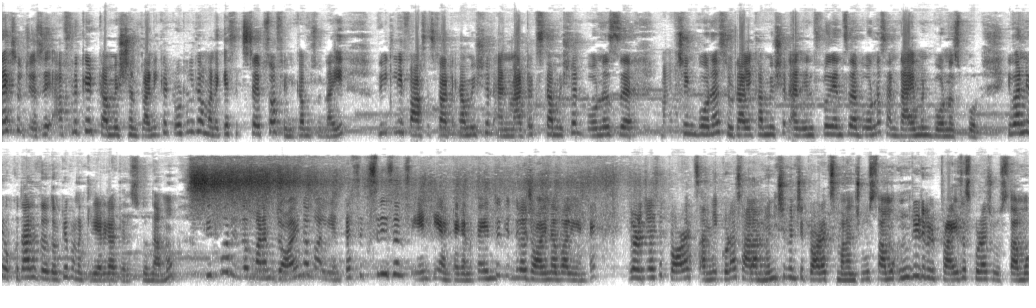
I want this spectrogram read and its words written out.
నెక్స్ట్ వచ్చేసి అఫ్లికేట్ కమిషన్ ప్లాన్ ఇక్కడ టోటల్గా మనకి సిక్స్ టైప్స్ ఆఫ్ ఇన్కమ్స్ ఉన్నాయి. Weekly fast start commission and matrix commission bonus matching bonus retail commission and influencer bonus and diamond bonus pool ఇవన్నీ ఒకదానికి ఒకటి మనం క్లియర్గా తెలుసుకుందాము. బిఫోర్ ఇందులో మనం జాయిన్ అవ్వాలి అంటే సిక్స్ రీజన్స్ ఏంటి అంటే కనుక ఎందుకు ఇందులో జాయిన్ అవ్వాలి అంటే ఇక్కడ వచ్చేసి ప్రోడక్ట్స్ అన్ని కూడా చాలా మంచి మంచి ప్రోడక్ట్స్ మనం చూస్తాము. ఇంక్రెడిబుల్ ప్రైజెస్ కూడా చూస్తాము.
